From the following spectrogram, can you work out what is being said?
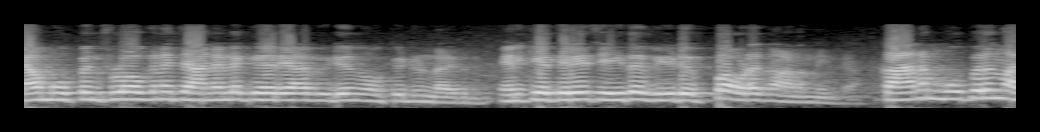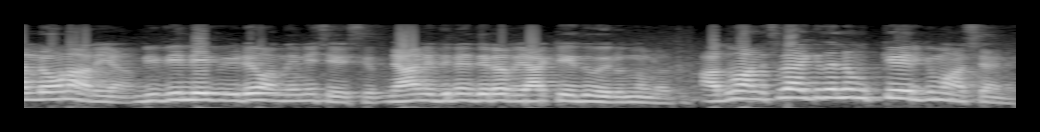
ഞാൻ മൂപ്പൻ ഫ്ലോഗിന്റെ ചാനലിൽ കയറി ആ വീഡിയോ നോക്കിയിട്ടുണ്ടായിരുന്നു. എനിക്കെതിരെ ചെയ്ത വീഡിയോ ഇപ്പൊ അവിടെ കാണുന്നില്ല. കാരണം മൂപ്പര് നല്ലോണം അറിയാം. വിവിന്റെ വീഡിയോ വന്നതിന് ശേഷം ഞാൻ ഇതിനെതിരെ റിയാക്ട് ചെയ്ത് വരുന്നുള്ളത്. അത് മനസ്സിലാക്കി തന്നെ മുഖ്യമായിരിക്കും ആശാന്.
